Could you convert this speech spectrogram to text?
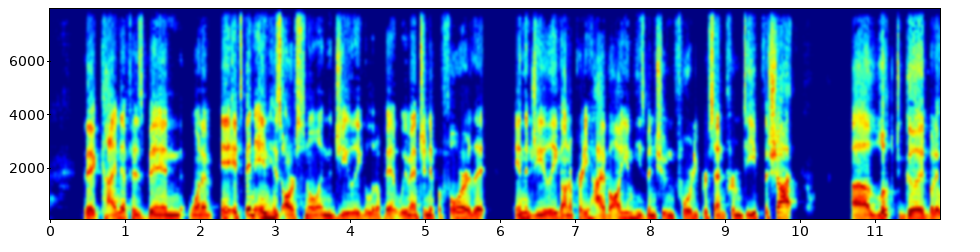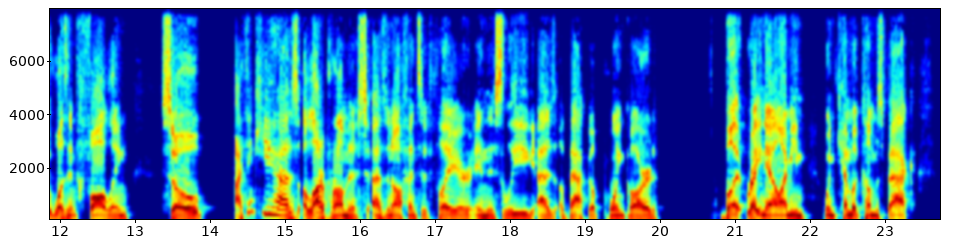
that kind of has been one of it's been in his arsenal in the G League a little bit. We mentioned it before that in the G League on a pretty high volume, he's been shooting 40% from deep. The shot uh, looked good, but it wasn't falling. So I think he has a lot of promise as an offensive player in this league as a backup point guard. But right now, I mean, when Kemba comes back,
